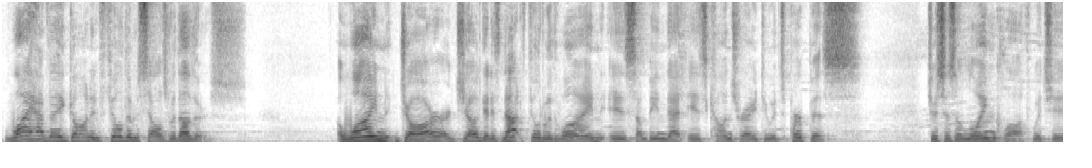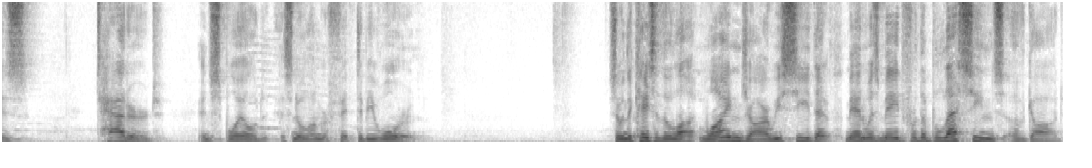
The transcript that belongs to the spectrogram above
why have they gone and filled themselves with others? A wine jar or jug that is not filled with wine is something that is contrary to its purpose, just as a loincloth, which is tattered and spoiled, is no longer fit to be worn. So, in the case of the wine jar, we see that man was made for the blessings of God,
